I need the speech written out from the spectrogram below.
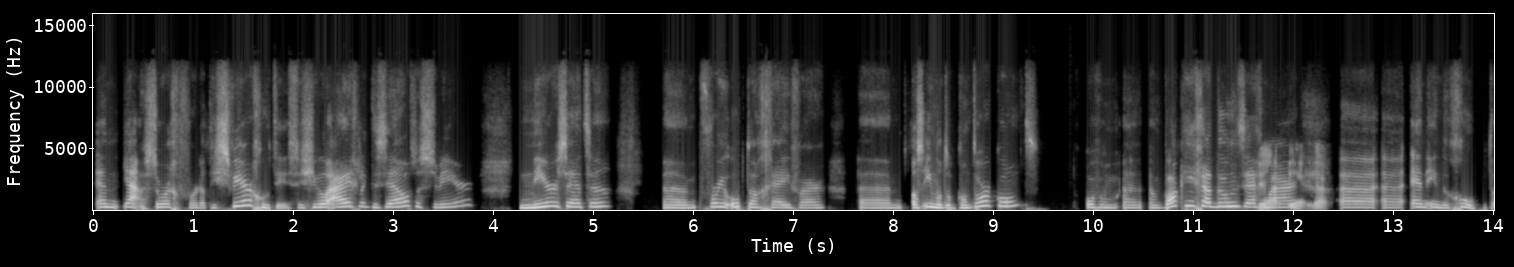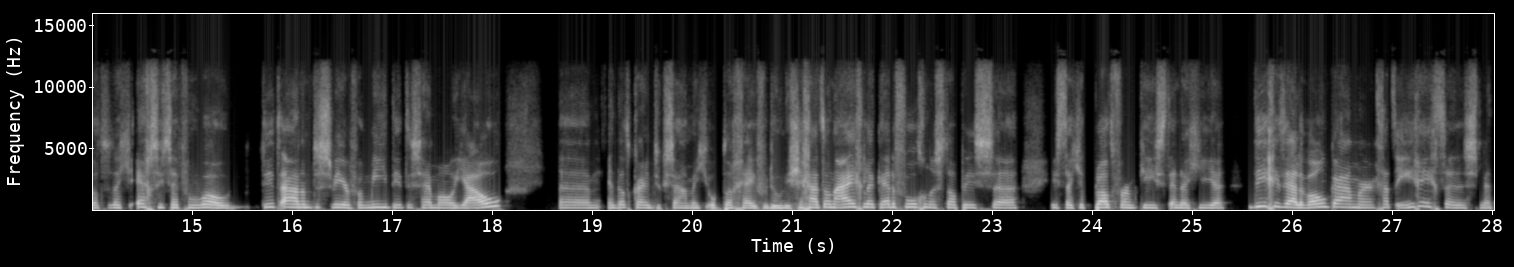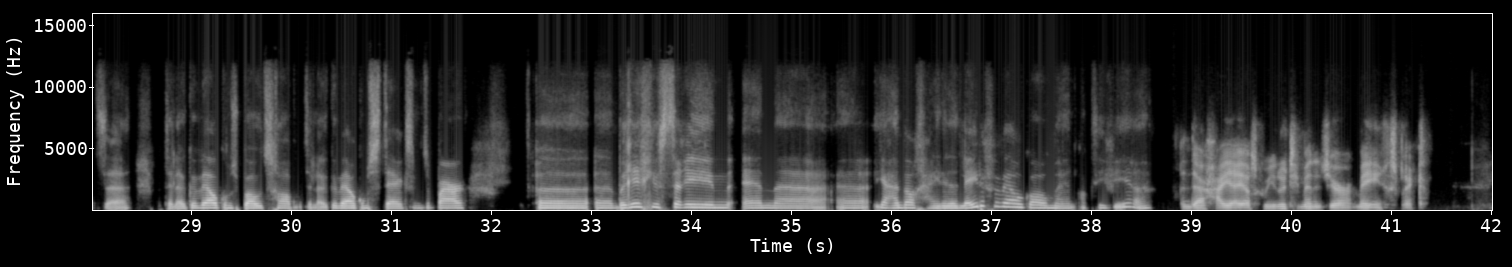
en ja, zorg ervoor dat die sfeer goed is. Dus je wil eigenlijk dezelfde sfeer neerzetten um, voor je opdrachtgever. Um, als iemand op kantoor komt, of een, een, bakje gaat doen, zeg ja, maar. Ja, ja. Uh, uh, en in de groep. Dat, dat je echt zoiets hebt van wow, dit ademt de sfeer van me, dit is helemaal jou. Um, en dat kan je natuurlijk samen met je opdrachtgever doen. Dus je gaat dan eigenlijk, hè, de volgende stap is, uh, is dat je het platform kiest en dat je je digitale woonkamer gaat inrichten. Dus met, met een leuke welkomstboodschap, met een leuke welkomsttekst, met een paar uh, uh, berichtjes erin. En, uh, ja, en dan ga je de leden verwelkomen en activeren. En daar ga jij als community manager mee in gesprek.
